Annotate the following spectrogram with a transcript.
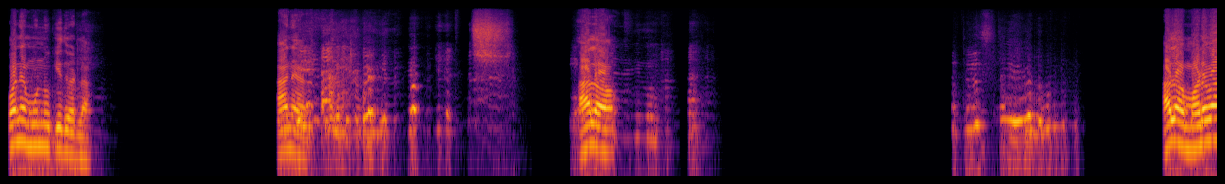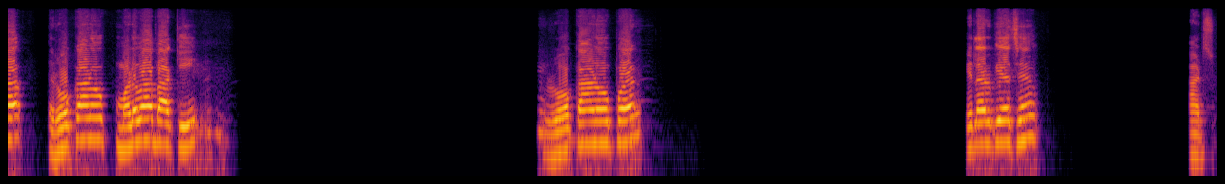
કોને મુન્નું કીધું એટલા? હા ને હાલો. હાલો, મળવા, રોકાણો મળવા બાકી. રોકાણો પર કેટલા રૂપિયા છે? આઠસો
